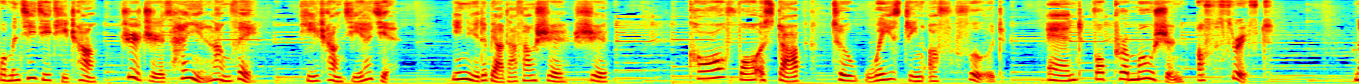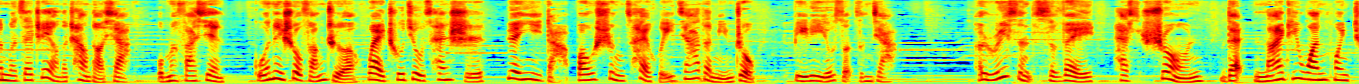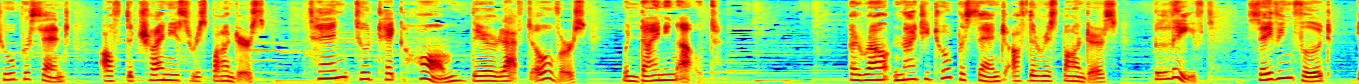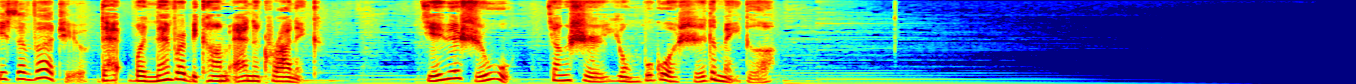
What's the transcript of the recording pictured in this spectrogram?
我们积极提倡制止餐饮浪费，提倡节俭。英语的表达方式是 call for a stop to wasting of food and for promotion of thrift。那么在这样的倡导下，我们发现国内受访者外出就餐时愿意打包剩菜回家的民众比例有所增加。A recent survey has shown that 91.2% of the Chinese responders tend to take home their leftovers when dining out. Around 92% of the responders believed saving food is a virtue that will never become anachronic. 节约食物将是永不过时的美德。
